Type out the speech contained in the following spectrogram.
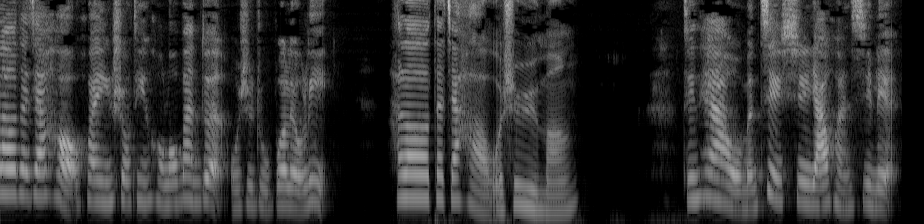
Hello，大家好，欢迎收听《红楼慢炖》，我是主播刘丽。Hello，大家好，我是雨萌。今天啊，我们继续丫鬟系列。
